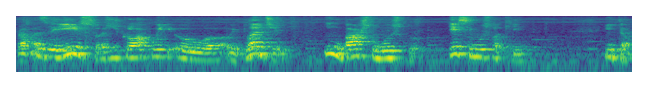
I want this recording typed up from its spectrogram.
Para fazer isso, a gente coloca o, o- o implante embaixo do músculo. Esse músculo aqui. Então,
